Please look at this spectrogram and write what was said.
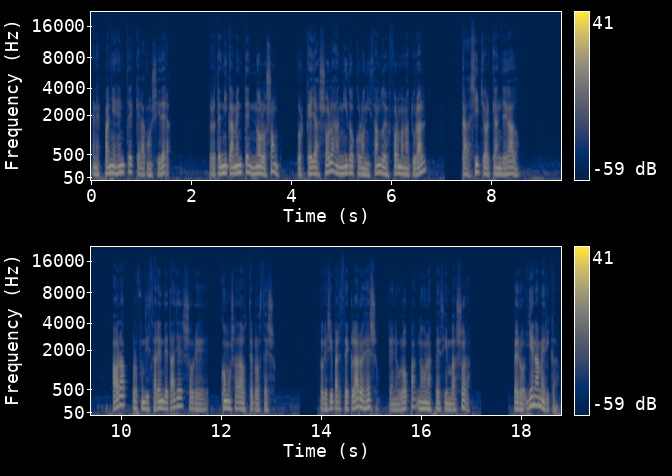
En España hay gente que la considera, pero técnicamente no lo son, porque ellas solas han ido colonizando de forma natural cada sitio al que han llegado. Ahora profundizaré en detalles sobre cómo se ha dado este proceso. Lo que sí parece claro es eso, que en Europa no es una especie invasora. Pero ¿y en América?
